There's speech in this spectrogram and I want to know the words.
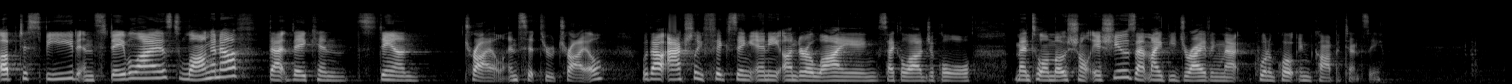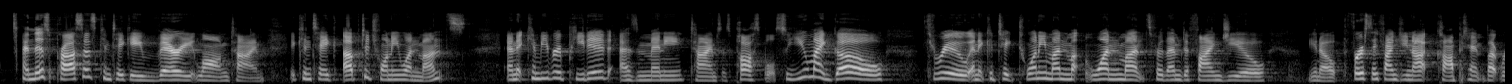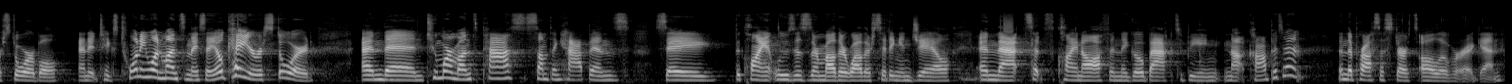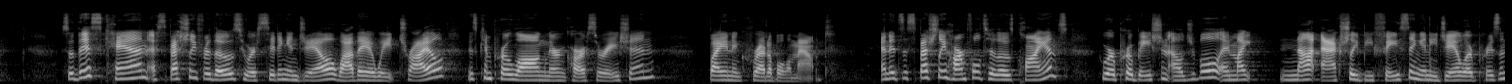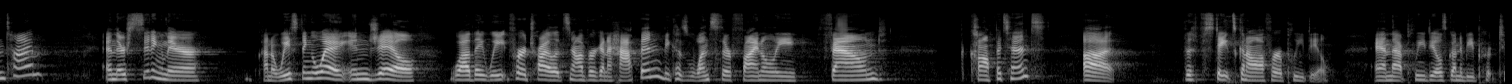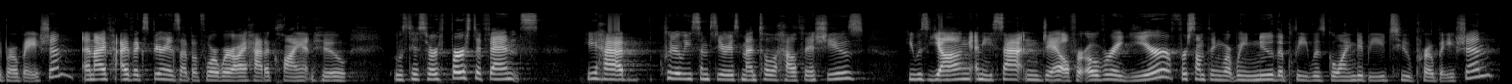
up to speed and stabilized long enough that they can stand trial and sit through trial without actually fixing any underlying psychological, mental, emotional issues that might be driving that quote unquote incompetency. And this process can take a very long time. It can take up to 21 months, and it can be repeated as many times as possible. So you might go through, and it could take 21 months for them to find you, you know, first they find you not competent but restorable, and it takes 21 months and they say, okay, you're restored. And then two more months pass, something happens, say the client loses their mother while they're sitting in jail, and that sets the client off and they go back to being not competent then the process starts all over again. So this can, especially for those who are sitting in jail while they await trial, this can prolong their incarceration by an incredible amount. And it's especially harmful to those clients who are probation eligible and might not actually be facing any jail or prison time. And they're sitting there kind of wasting away in jail while they wait for a trial that's never going to happen because once they're finally found competent, uh, the state's going to offer a plea deal. And that plea deal is going to be pr to probation. And I've, I've experienced that before where I had a client who was his first offense. He had clearly some serious mental health issues. He was young and he sat in jail for over a year for something where we knew the plea was going to be to probation.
